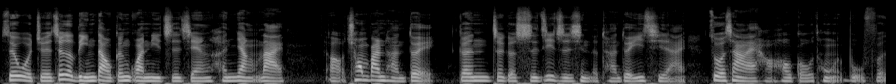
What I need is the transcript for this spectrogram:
所以我觉得这个领导跟管理之间很仰赖呃创办团队。跟这个实际执行的团队一起来坐下来好好沟通的部分，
